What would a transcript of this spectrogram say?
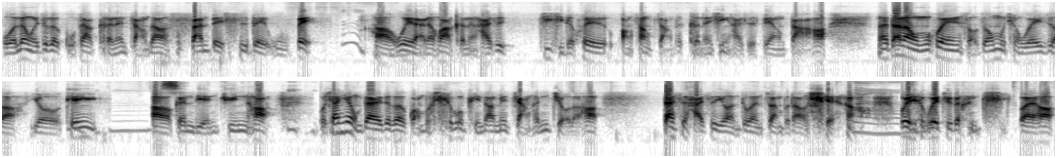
我认为这个股票可能涨到三倍、四倍、五倍。好，未来的话可能还是积极的会往上涨的可能性还是非常大哈。那当然，我们会员手中目前为止啊有天宇啊跟联军哈，我相信我们在这个广播节目频道里面讲很久了哈。但是还是有很多人赚不到钱啊，我也我也觉得很奇怪哈。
